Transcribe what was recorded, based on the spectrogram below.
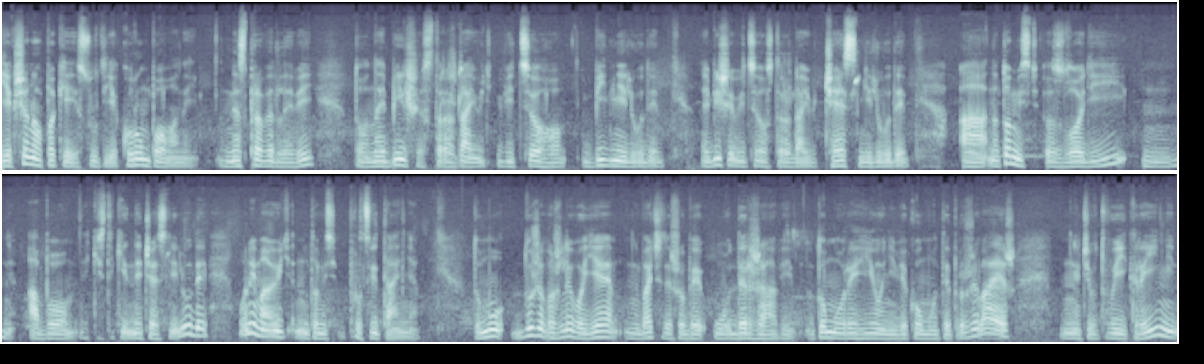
І якщо навпаки суд є корумпований, несправедливий, то найбільше страждають від цього бідні люди, найбільше від цього страждають чесні люди. А натомість злодії або якісь такі нечесні люди, вони мають натомість процвітання. Тому дуже важливо є бачити, щоб у державі, у тому регіоні, в якому ти проживаєш, чи в твоїй країні,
